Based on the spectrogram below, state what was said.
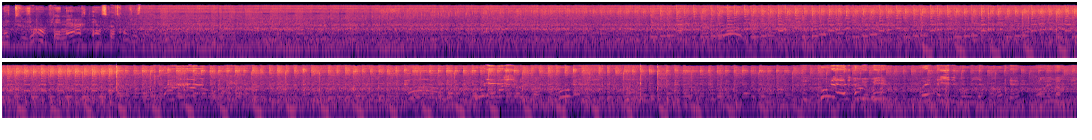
mais toujours en plein air. Et on se retrouve juste après. Ouais, ça y est, il est verrouillé. Ok, on est parti.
